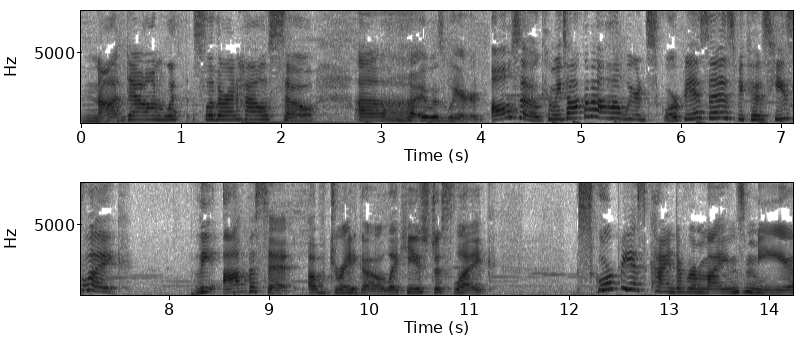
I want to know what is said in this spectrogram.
not down with Slytherin house, so uh, it was weird. Also, can we talk about how weird Scorpius is? Because he's like the opposite of Draco. Like he's just like, Scorpius kind of reminds me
